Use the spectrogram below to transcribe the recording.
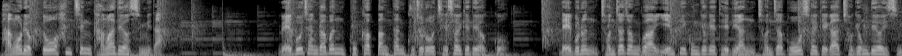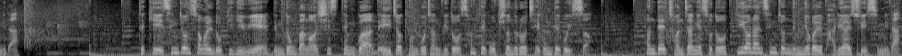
방어력도 한층 강화되었습니다. 외부 장갑은 복합 방탄 구조로 재설계되었고 내부는 전자전과 EMP 공격에 대비한 전자보호 설계가 적용되어 있습니다. 특히 생존성을 높이기 위해 능동방어 시스템과 레이저 경고 장비도 선택 옵션으로 제공되고 있어 현대 전장에서도 뛰어난 생존 능력을 발휘할 수 있습니다.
